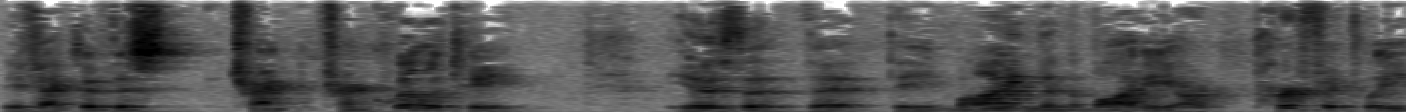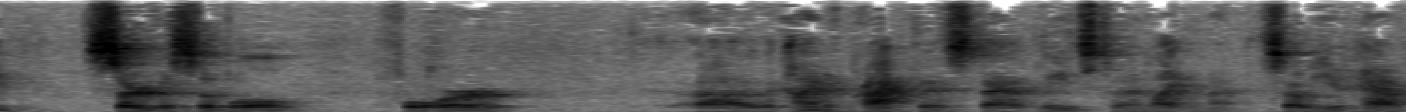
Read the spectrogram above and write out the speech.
the effect of this tran- tranquility is that the, the mind and the body are perfectly serviceable for uh, the kind of practice that leads to enlightenment. So you have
